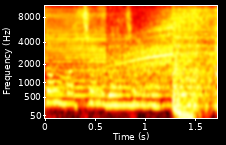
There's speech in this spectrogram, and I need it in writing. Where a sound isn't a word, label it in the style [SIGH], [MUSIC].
summer today.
